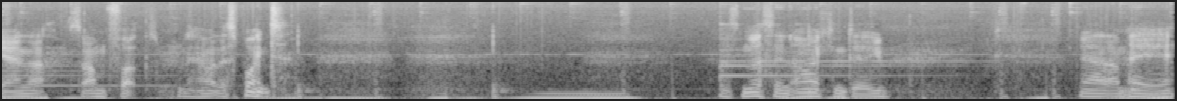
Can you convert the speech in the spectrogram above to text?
Yeah, no, so I'm fucked now at this point. There's nothing I can do now that I'm here,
